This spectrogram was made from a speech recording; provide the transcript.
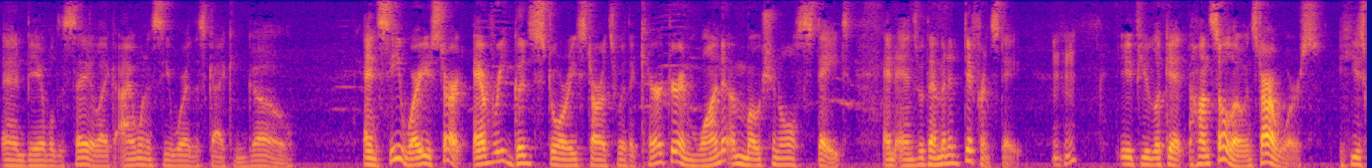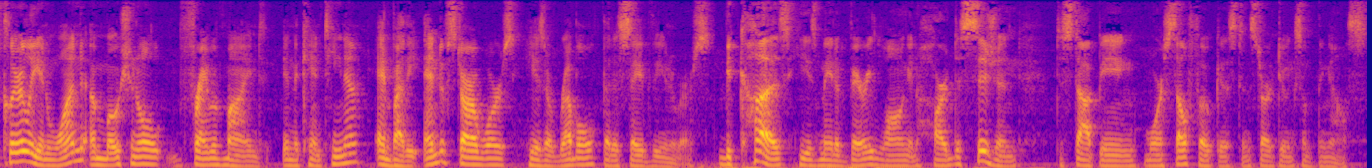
and be able to say like i want to see where this guy can go and see where you start every good story starts with a character in one emotional state and ends with them in a different state mm-hmm. if you look at han solo in star wars he's clearly in one emotional frame of mind in the cantina and by the end of star wars he is a rebel that has saved the universe. Because he has made a very long and hard decision to stop being more self-focused and start doing something else.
